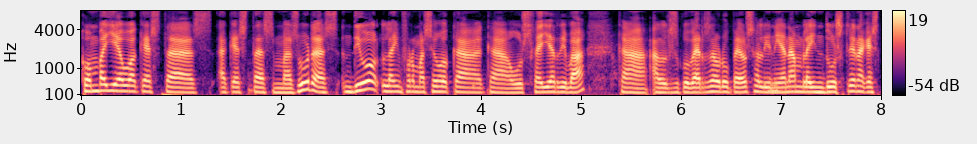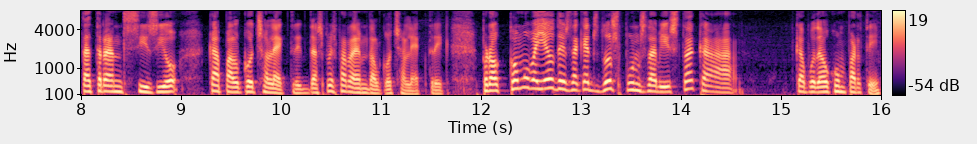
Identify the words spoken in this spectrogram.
com veieu aquestes, aquestes mesures? Diu la informació que, que us feia arribar que els governs europeus s'alineen amb la indústria en aquesta transició cap al cotxe elèctric. Després parlarem del cotxe elèctric. Però com ho veieu des d'aquests dos punts de vista que, que podeu compartir?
